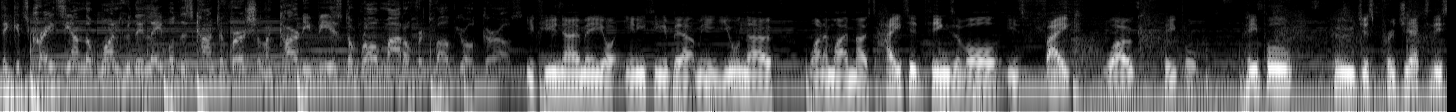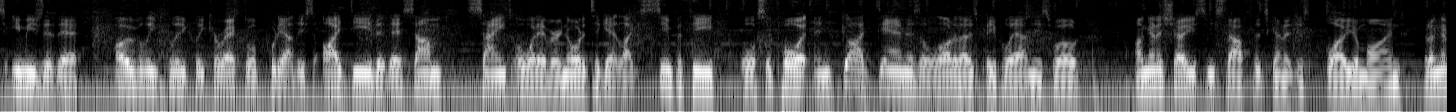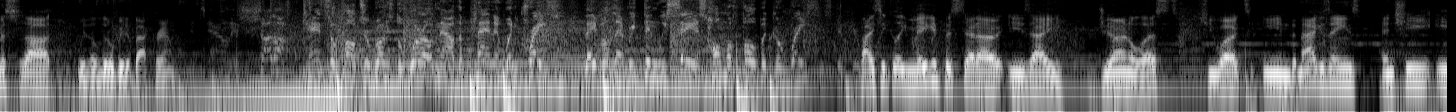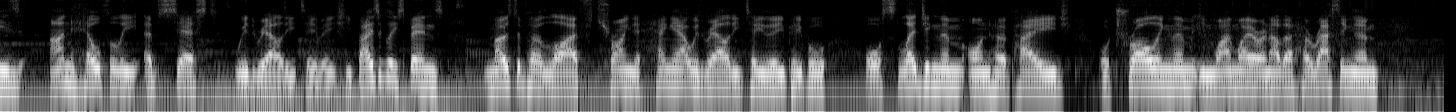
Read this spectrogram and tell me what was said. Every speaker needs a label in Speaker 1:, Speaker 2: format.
Speaker 1: Think it's crazy I'm the one who they labeled as controversial, and Cardi B is the role model for 12 year old girls.
Speaker 2: If you know me or anything about me, you'll know one of my most hated things of all is fake woke people. People who just project this image that they're overly politically correct or put out this idea that they're some saint or whatever in order to get like sympathy or support. And god damn, there's a lot of those people out in this world. I'm going to show you some stuff that's going to just blow your mind, but I'm going to start with a little bit of background.
Speaker 1: Shut up! Cancel culture runs the world now. The planet went crazy. Label everything we say as homophobic or racist.
Speaker 2: Basically, Megan Pustetto is a journalist. She worked in the magazines and she is unhealthily obsessed with reality TV. She basically spends most of her life trying to hang out with reality TV people or sledging them on her page or trolling them in one way or another, harassing them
